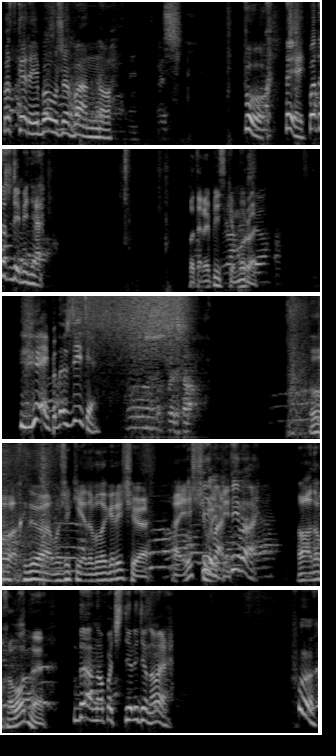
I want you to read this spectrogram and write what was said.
Поскорее бы уже в ванну. Фух, эй, подожди меня. Поторопись, Кимура. Эй, подождите! Ох, да, мужики, это было горячо. А есть чего Пиво, пить? пиво. А оно холодное? Да, но почти ледяное. Фух,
